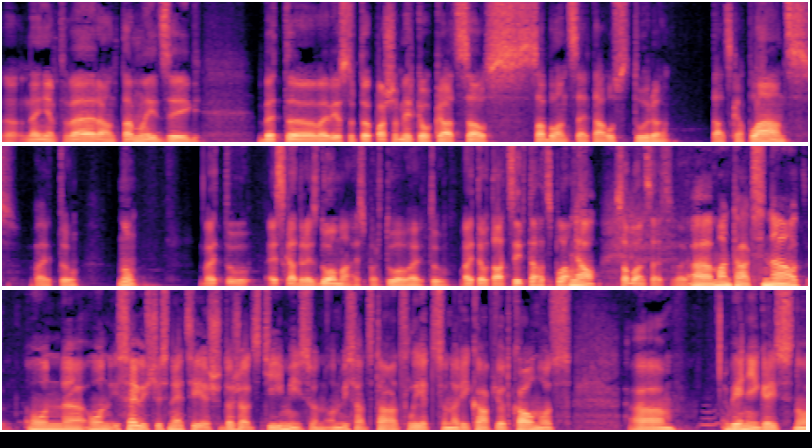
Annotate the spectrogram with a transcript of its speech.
neņemt vērā un tam līdzīgi. Bet vai viestur to pašam ir kaut kāds savs sabalansētā uztura, tāds kā plāns, vai tu, nu, Vai tu esi kādreiz domājis par to, vai, tu, vai tev tāds ir tāds plāns? Nav. Sabalansēts, vai? Uh, man tāds nav, un, uh, un sevišķi es neciešu dažādas ķīmijas un, un visādas tādas lietas, un arī kāpjot kalnos, um, vienīgais no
